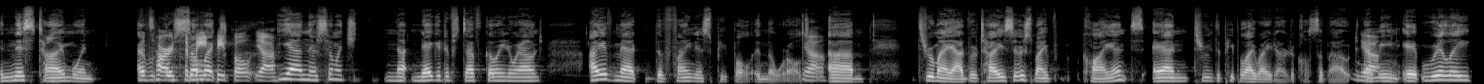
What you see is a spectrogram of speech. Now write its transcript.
in this time when Ever- hard to so meet much- people, yeah. Yeah, and there's so much negative stuff going around. I have met the finest people in the world. Yeah. Um, through my advertisers, my clients, and through the people I write articles about. Yeah. I mean, it really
